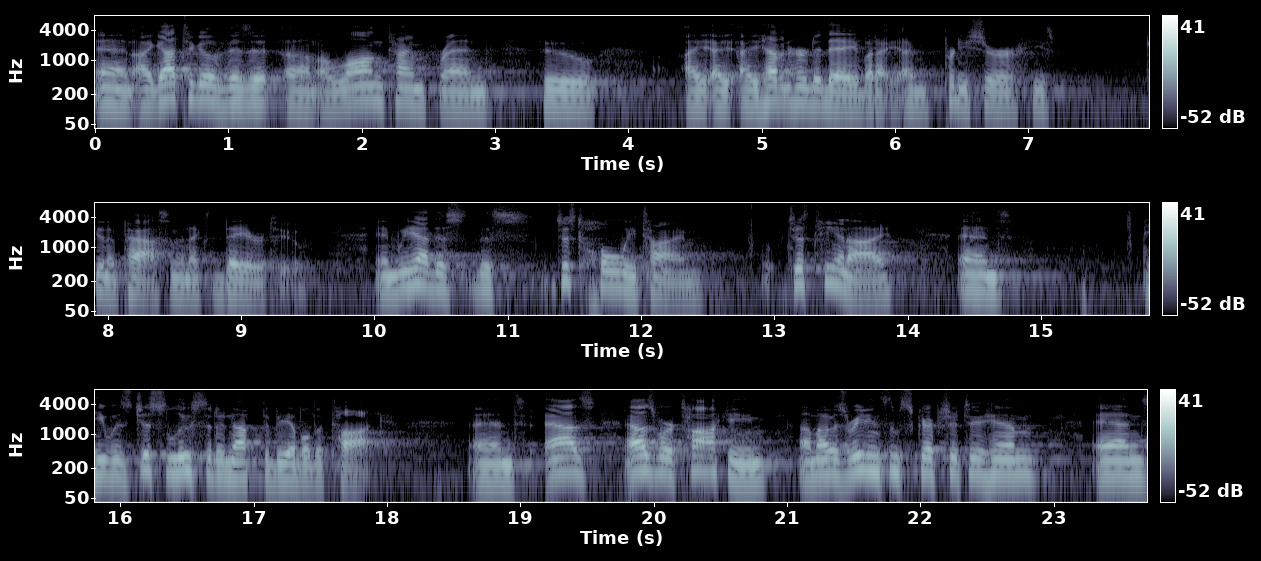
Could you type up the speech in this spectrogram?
And I got to go visit um, a longtime friend who I, I, I haven't heard today, but I, I'm pretty sure he's going to pass in the next day or two. And we had this, this just holy time, just he and I, and he was just lucid enough to be able to talk. And as, as we're talking, um, I was reading some scripture to him, and,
